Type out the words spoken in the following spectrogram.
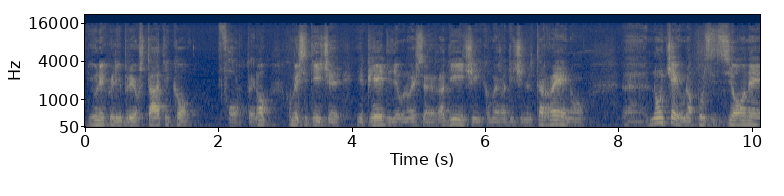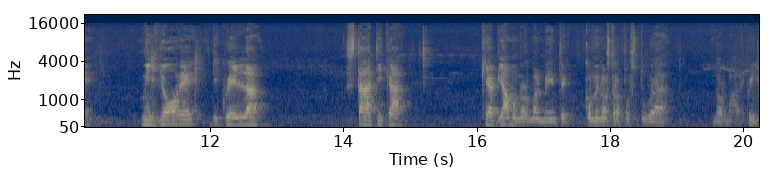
di un equilibrio statico forte, no? Come si dice, i piedi devono essere radici, come radici nel terreno, eh, non c'è una posizione migliore di quella statica che abbiamo normalmente come nostra postura normale. Quindi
